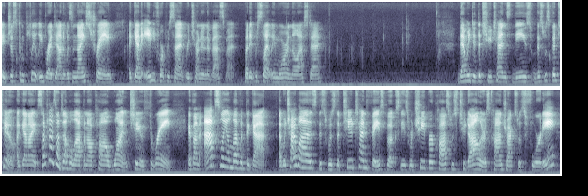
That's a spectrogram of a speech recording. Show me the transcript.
It just completely bled down. It was a nice trade. Again, 84% return on investment, but it was slightly more in the last day. Then we did the 210s. These, this was good too. Again, I sometimes I'll double up and I'll call one, two, three. If I'm absolutely in love with the gap, uh, which I was. This was the 210 Facebooks. These were cheaper. Cost was $2. Contracts was 40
